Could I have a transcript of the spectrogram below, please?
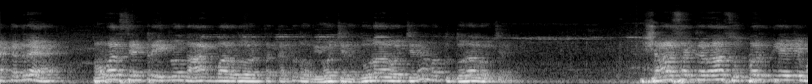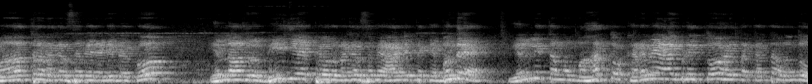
ಯಾಕಂದ್ರೆ ಪವರ್ ಸೆಂಟರ್ ಇನ್ನೊಂದು ಆಗಬಾರದು ಅಂತಕ್ಕಂಥದ್ದು ಅವ್ರ ಯೋಚನೆ, ದೂರಾಲೋಚನೆ ಮತ್ತು ದುರಾಲೋಚನೆ. ಶಾಸಕರ ಸುಪರ್ದಿಯಲ್ಲಿ ಮಾತ್ರ ನಗರಸಭೆ ನಡೀಬೇಕು. ಎಲ್ಲಾದರೂ ಬಿಜೆಪಿ ಅವರು ನಗರಸಭೆ ಆಡಳಿತಕ್ಕೆ ಬಂದ್ರೆ ಎಲ್ಲಿ ತಮ್ಮ ಮಹತ್ವ ಕಡಿಮೆ ಆಗ್ಬಿಡುತ್ತೋ ಹೇಳ್ತಕ್ಕಂಥ ಒಂದು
